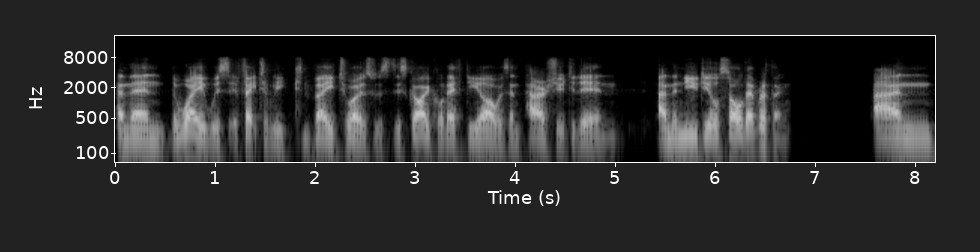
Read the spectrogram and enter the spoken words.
And then the way it was effectively conveyed to us was this guy called FDR was then parachuted in, and the New Deal sold everything. And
